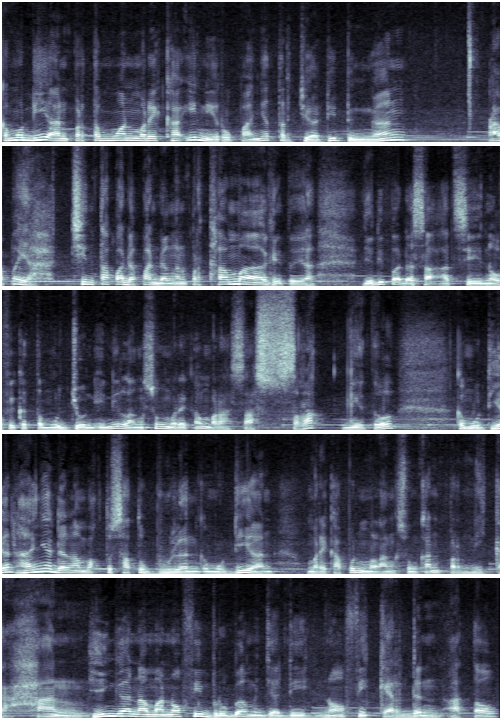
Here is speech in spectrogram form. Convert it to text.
Kemudian pertemuan mereka ini rupanya terjadi dengan apa ya cinta pada pandangan pertama gitu ya. Jadi pada saat si Novi ketemu John ini langsung mereka merasa serak gitu. Kemudian hanya dalam waktu satu bulan kemudian mereka pun melangsungkan pernikahan hingga nama Novi berubah menjadi Novi Kerden atau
